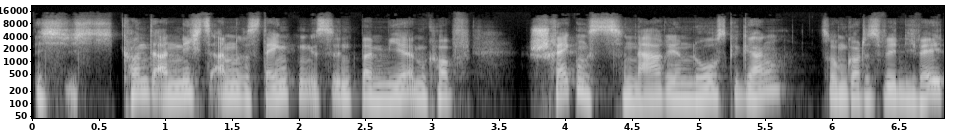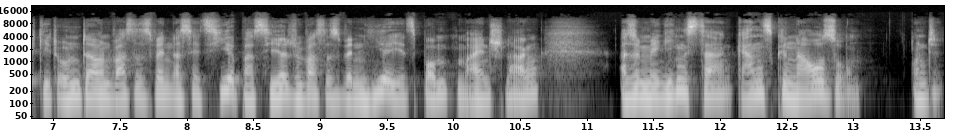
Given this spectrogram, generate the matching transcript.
Ich, ich konnte an nichts anderes denken. Es sind bei mir im Kopf Schreckensszenarien losgegangen. So um Gottes Willen, die Welt geht unter und was ist, wenn das jetzt hier passiert und was ist, wenn hier jetzt Bomben einschlagen. Also mir ging es da ganz genauso. Und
